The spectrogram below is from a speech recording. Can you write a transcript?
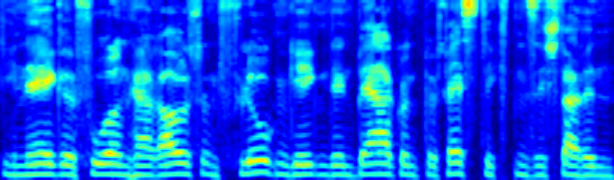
Die Nägel fuhren heraus und flogen gegen den Berg und befestigten sich darin.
